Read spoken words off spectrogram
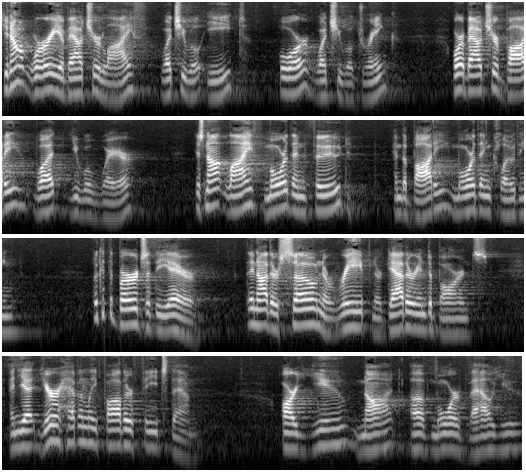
do not worry about your life, what you will eat, or what you will drink, or about your body, what you will wear. Is not life more than food? and the body more than clothing? Look at the birds of the air. They neither sow nor reap nor gather into barns, and yet your heavenly Father feeds them. Are you not of more value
